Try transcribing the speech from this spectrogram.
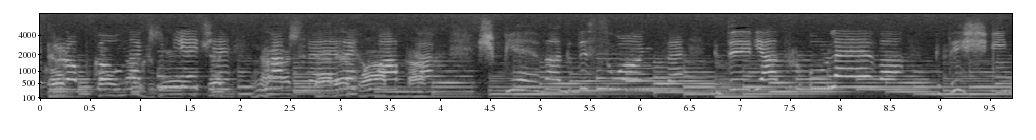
z kropką na grzbiecie, na czterech łapkach. Śpiewa, gdy słońce, gdy wiatr ulewa, gdy świt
